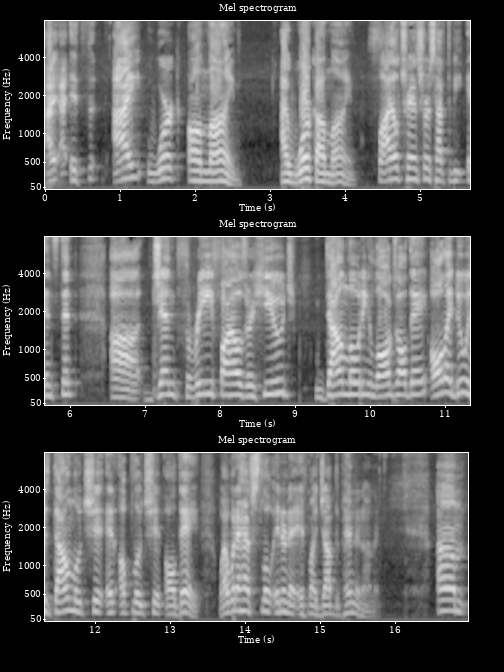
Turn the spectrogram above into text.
I, I it's I work online. I work online. File transfers have to be instant. Uh, Gen three files are huge. Downloading logs all day. All I do is download shit and upload shit all day. Why would I have slow internet if my job depended on it? Um,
